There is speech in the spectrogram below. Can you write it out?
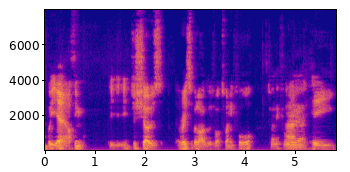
but yeah, I think it, it just shows Arrizabalaga was what twenty four, 24, and yeah. he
